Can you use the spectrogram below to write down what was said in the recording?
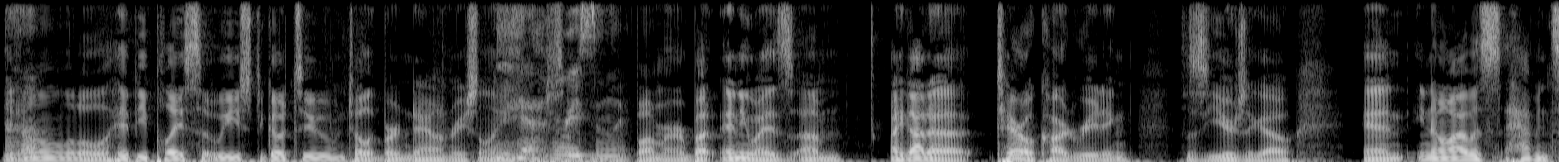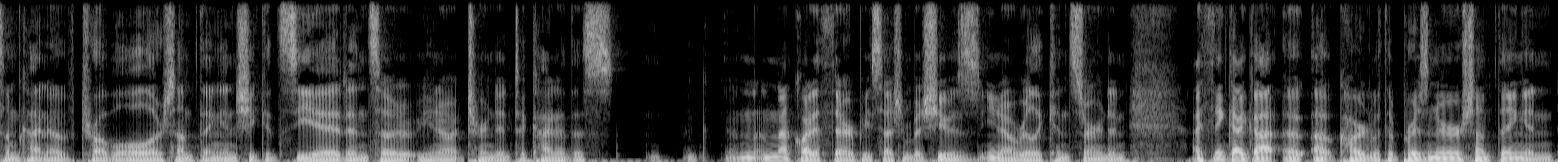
you know, a little hippie place that we used to go to until it burned down recently. Yeah, recently. Bummer. But, anyways, um, I got a tarot card reading. This was years ago. And, you know, I was having some kind of trouble or something, and she could see it. And so, you know, it turned into kind of this not quite a therapy session, but she was, you know, really concerned. And I think I got a, a card with a prisoner or something, and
